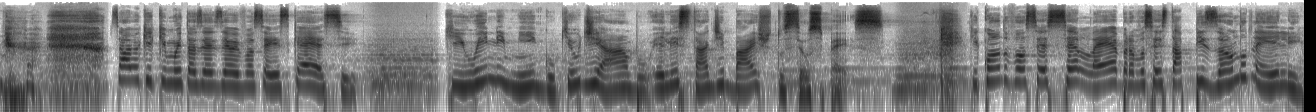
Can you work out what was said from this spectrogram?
Sabe o que, que muitas vezes eu e você esquece? Que o inimigo, que o diabo, ele está debaixo dos seus pés. Que quando você celebra, você está pisando nele.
